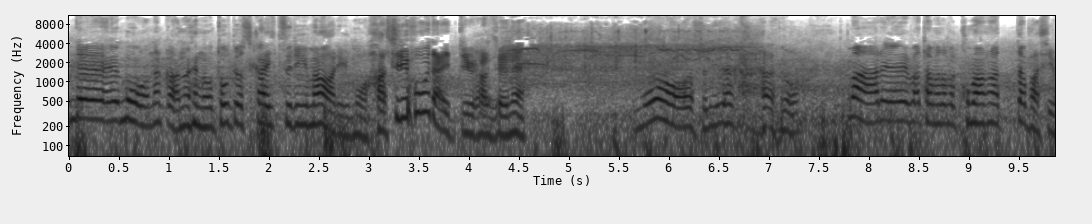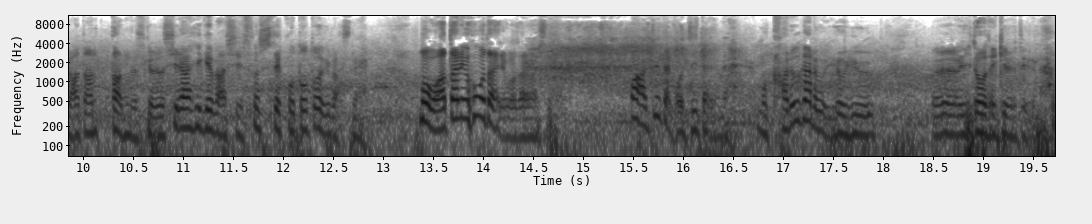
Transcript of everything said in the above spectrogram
で、もうなんかあの辺の東京スカイツリー周り、もう走り放題っていう感じでね、もう隅田川の、まああれはたまたま駒形橋渡ったんですけど、白髭橋、そして琴問橋ね、もう渡り放題でございまして、まああっち行ったりこっち行ったりね、もう軽々余裕、移動できるというような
